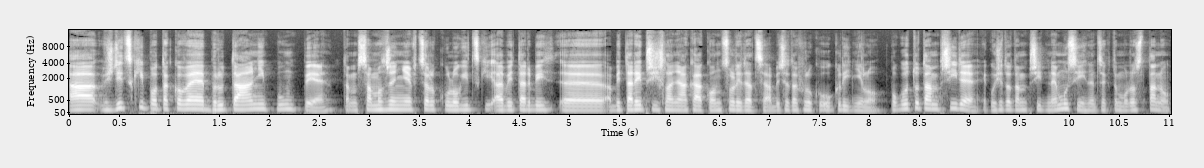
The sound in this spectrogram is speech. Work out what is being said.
A vždycky po takové brutální pumpě, tam samozřejmě v celku logický, aby tady, eh, aby tady přišla nějaká konsolidace, aby se to chvilku uklidnilo. Pokud to tam přijde, jakože to tam přijít nemusí, hned se k tomu dostanu,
